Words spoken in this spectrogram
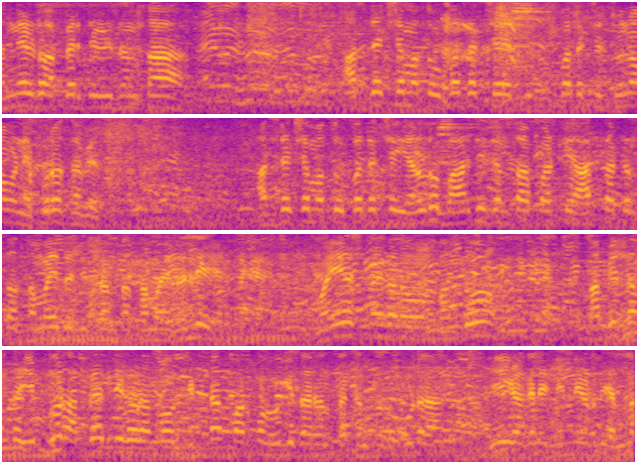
ಹನ್ನೆರಡು ಅಭ್ಯರ್ಥಿಗಳಿದ್ದಂಥ ಅಧ್ಯಕ್ಷ ಮತ್ತು ಉಪಾಧ್ಯಕ್ಷ ಉಪಾಧ್ಯಕ್ಷ ಚುನಾವಣೆ ಪುರಸಭೆ. ಅಧ್ಯಕ್ಷ ಮತ್ತು ಉಪಾಧ್ಯಕ್ಷ ಎರಡೂ ಭಾರತೀಯ ಜನತಾ ಪಾರ್ಟಿ ಆಗ್ತಕ್ಕಂಥ ಸಮಯದಲ್ಲಿದ್ದಂಥ ಸಮಯದಲ್ಲಿ ಮಹೇಶ್ ಮೇಘನವರು ಬಂದು ನಮ್ಮಿದ್ದಂಥ ಇಬ್ಬರು ಅಭ್ಯರ್ಥಿಗಳನ್ನು ಕಿಡ್ನಾಪ್ ಮಾಡ್ಕೊಂಡು ಹೋಗಿದ್ದಾರೆ ಅಂತಕ್ಕಂಥದ್ದು ಕೂಡ ಈಗಾಗಲೇ ನಿನ್ನೆ ಹಿಡಿದು ಎಲ್ಲ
